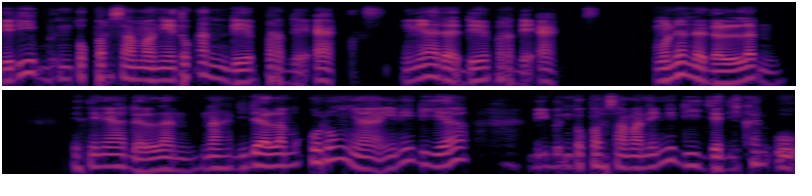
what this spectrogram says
Jadi bentuk persamaannya itu kan D per dx. Ini ada D per dx. Kemudian ada len. Di sini ada len. Nah, di dalam kurungnya ini dia di bentuk persamaan ini dijadikan U.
